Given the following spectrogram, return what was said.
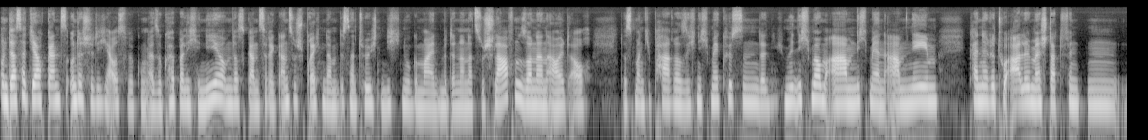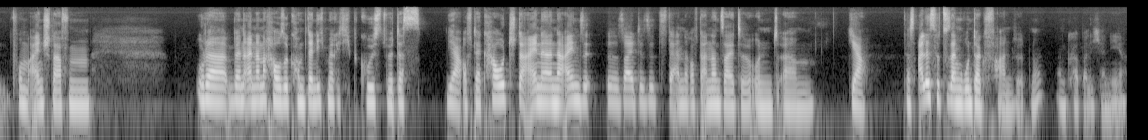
Und das hat ja auch ganz unterschiedliche Auswirkungen. Also körperliche Nähe, um das ganz direkt anzusprechen, damit ist natürlich nicht nur gemeint, miteinander zu schlafen, sondern halt auch, dass manche Paare sich nicht mehr küssen, nicht mehr umarmen, nicht mehr in den Arm nehmen, keine Rituale mehr stattfinden vom Einschlafen. Oder wenn einer nach Hause kommt, der nicht mehr richtig begrüßt wird, dass ja auf der Couch der eine an der einen äh, Seite sitzt, der andere auf der anderen Seite und ähm, ja, dass alles sozusagen runtergefahren wird, ne, an körperlicher Nähe.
